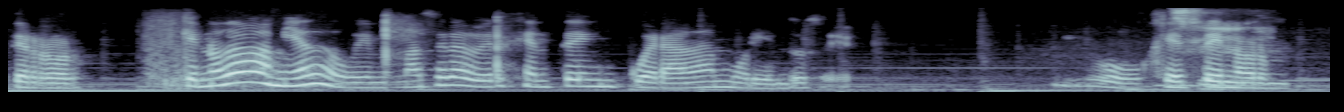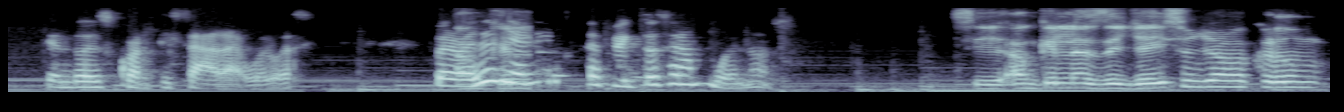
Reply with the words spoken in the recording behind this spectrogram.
terror. Que no daba miedo, güey, más era ver gente encuerada muriéndose o gente enorme siendo descuartizada o algo así. Pero a veces ya los efectos eran buenos. Sí, aunque en las de Jason yo me acuerdo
